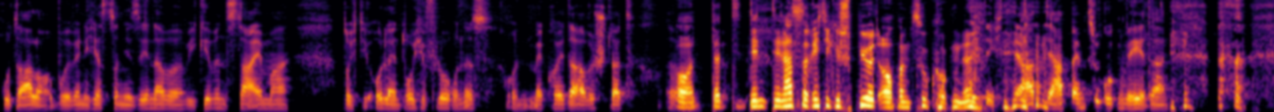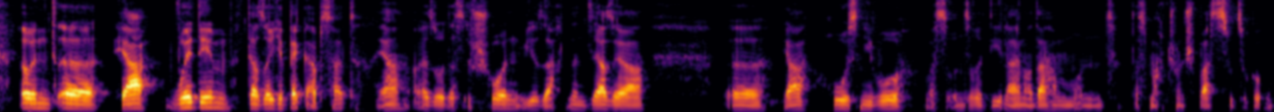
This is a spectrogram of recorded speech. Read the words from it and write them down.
brutaler. Obwohl, wenn ich gestern gesehen habe, wie Givens da einmal durch die O-Line durchgeflogen ist und McCoy da erwischt hat. Oh, ähm, das, den, den, hast du richtig gespürt, auch beim Zugucken, ne? Richtig, der, hat, der hat beim Zugucken wehgetan. und äh, ja, wohl dem, der solche Backups hat, ja, also das ist schon, wie gesagt, ein sehr, sehr äh, ja, hohes Niveau, was unsere D-Liner da haben und das macht schon Spaß zuzugucken.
